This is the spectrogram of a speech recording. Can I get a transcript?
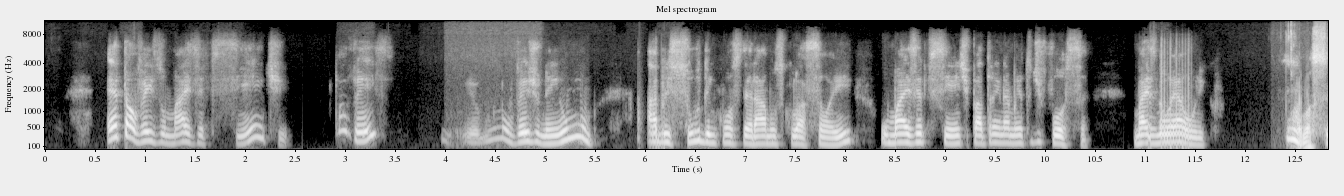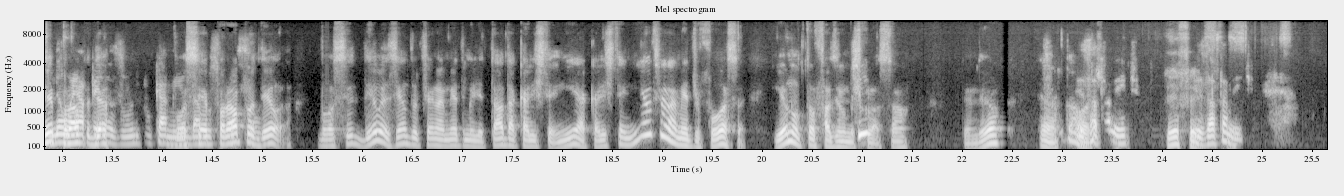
É talvez o mais eficiente? Talvez. Eu não vejo nenhum absurdo em considerar a musculação aí o mais eficiente para treinamento de força, mas não é o único. Você não é apenas deu, o único caminho você próprio deu, você deu exemplo do treinamento militar da calistenia. A calistenia é um treinamento de força e eu não estou fazendo musculação, Sim. entendeu? É, tá Exatamente. Ótimo. Perfeito. Exatamente.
